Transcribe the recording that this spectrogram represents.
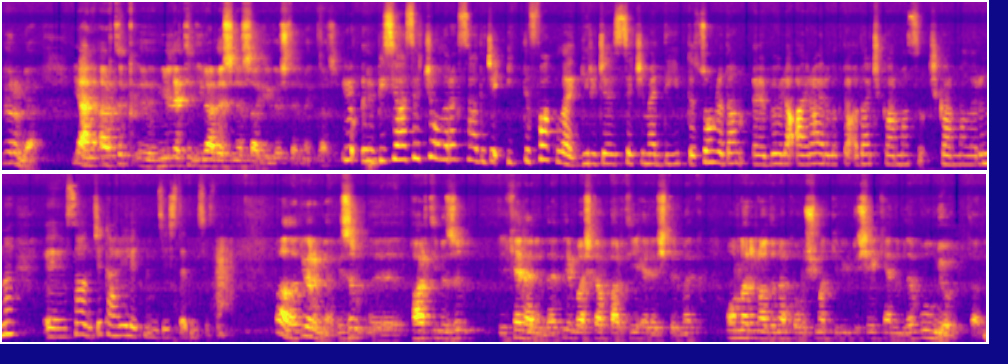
diyorum ya. Yani artık e, milletin iradesine saygı göstermek lazım. Yo- e, Bir siyasetçi olarak sadece ittifakla gireceğiz seçime deyip de sonradan e, böyle ayrı ayrılıkta aday çıkarması çıkarmalarını sadece tahlil etmenizi istedim sizden. Valla diyorum ya bizim partimizin ilkelerinde bir başka partiyi eleştirmek, onların adına konuşmak gibi bir şey kendimde bulmuyorum tabii.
